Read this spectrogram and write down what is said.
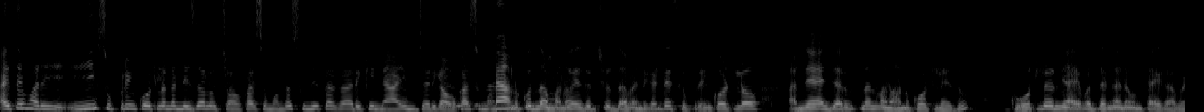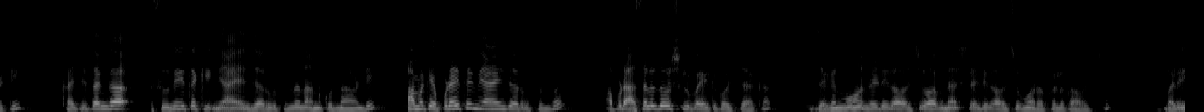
అయితే మరి ఈ సుప్రీంకోర్టులో నిజాలు వచ్చే అవకాశం ఉందా? సునీత గారికి న్యాయం జరిగే అవకాశం ఉందా? అనుకుందాం మనం ఎదురు చూద్దాం. ఎందుకంటే సుప్రీంకోర్టులో అన్యాయం జరుగుతుందని మనం అనుకోవట్లేదు. కోర్టులు న్యాయబద్ధంగానే ఉంటాయి కాబట్టి ఖచ్చితంగా సునీతకి న్యాయం జరుగుతుందని అనుకుందామండి. ఆమెకు ఎప్పుడైతే న్యాయం జరుగుతుందో అప్పుడు అసలు దోషులు బయటకు వచ్చాక జగన్మోహన్ రెడ్డి కావచ్చు అవినాష్ రెడ్డి కావచ్చు మరొకళ్ళు కావచ్చు మరి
